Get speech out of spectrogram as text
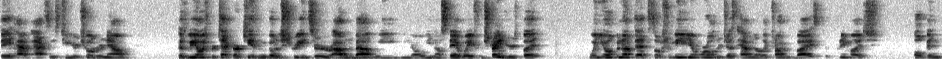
they have access to your children now. Because we always protect our kids when we go to the streets or out and about. We you know you know stay away from strangers, but when you open up that social media world or just having an electronic device, they're pretty much open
